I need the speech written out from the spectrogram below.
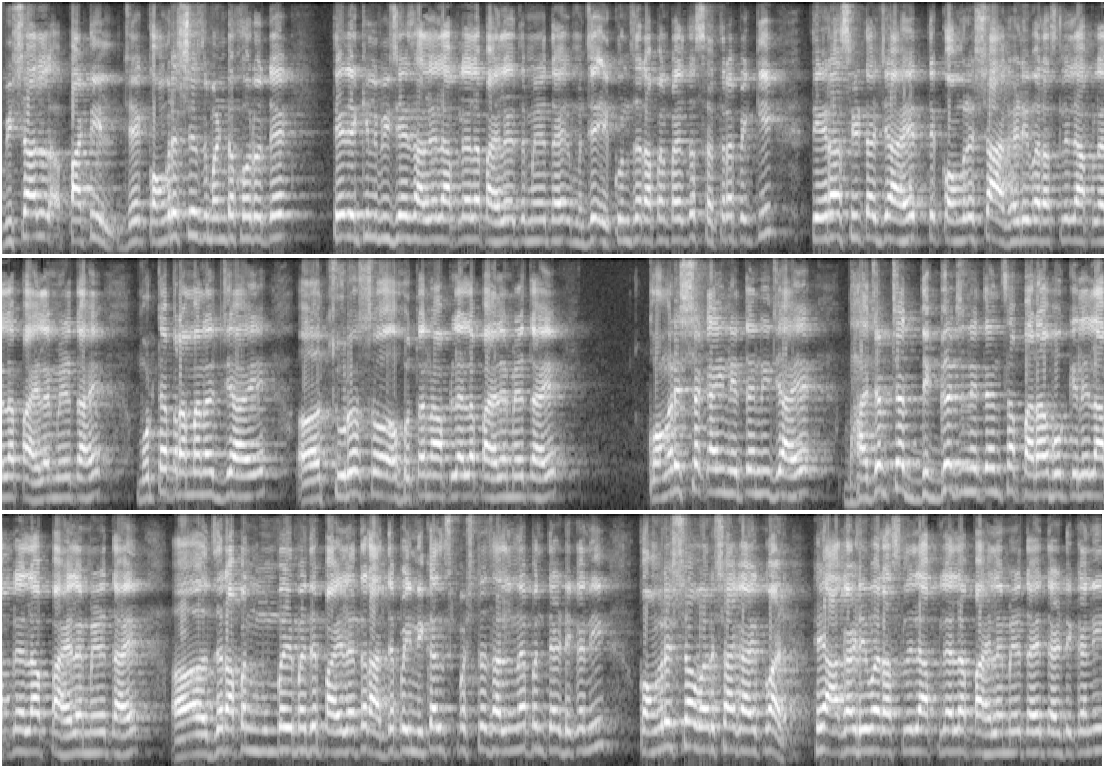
विशाल पाटील जे काँग्रेसचेच बंडखोर होते ते देखील विजय झालेला आपल्याला पाहायला मिळत आहे. म्हणजे एकूण जर आपण पाहिलं तर सतरापैकी तेरा सीटा ज्या आहेत ते काँग्रेसच्या आघाडीवर असलेल्या आपल्याला पाहायला मिळत आहे. मोठ्या प्रमाणात जे आहे चुरस होताना आपल्याला पाहायला मिळत आहे. काँग्रेसच्या काही नेत्यांनी जे आहे भाजपच्या दिग्गज नेत्यांचा पराभव केलेला आपल्याला पाहायला मिळत आहे. जर आपण मुंबईमध्ये पाहिलं तर अद्यापही निकाल स्पष्ट झाले नाही पण त्या ठिकाणी काँग्रेसच्या वर्षा गायकवाड हे आघाडीवर असलेले आपल्याला पाहायला मिळत आहे. त्या ठिकाणी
